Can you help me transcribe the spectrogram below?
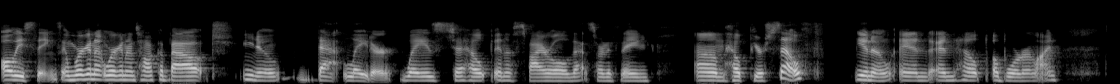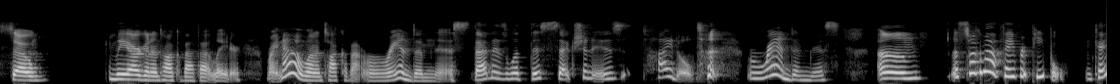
all these things. And we're to we're to talk about, you know, that later. Ways to help in a spiral, that sort of thing. Um, help yourself, you know, and and help a borderline. So we are going to talk about that later. Right now, I want to talk about randomness. That is what this section is titled randomness. Um, let's talk about favorite people, okay?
